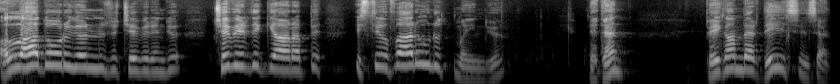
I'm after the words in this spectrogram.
Allah'a doğru gönlünüzü çevirin diyor. Çevirdik ya Rabbi. İstiğfarı unutmayın diyor. Neden? Peygamber değilsin sen.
